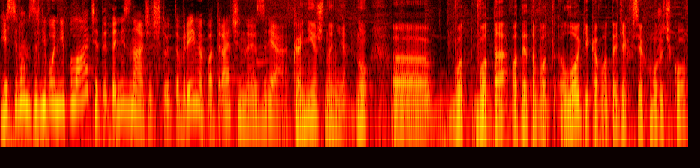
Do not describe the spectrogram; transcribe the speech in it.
Если вам за него не платят, это не значит, что это время потраченное зря. Конечно, нет. Ну, э, вот, вот да, вот это вот логика вот этих всех мужичков.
